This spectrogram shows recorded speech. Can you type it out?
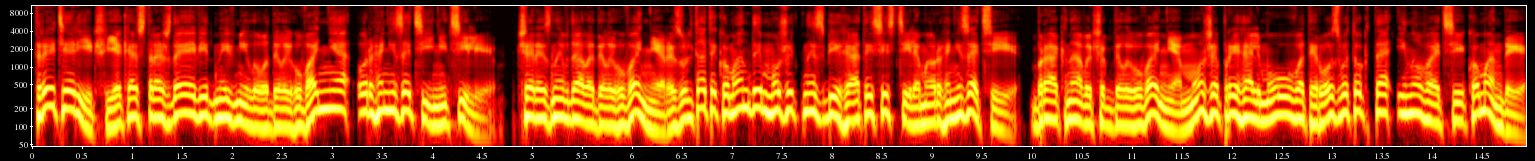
Третя річ, яка страждає від невмілого делегування організаційні цілі. Через невдале делегування результати команди можуть не збігатися з цілями організації. Брак навичок делегування може пригальмовувати розвиток та інновації команди,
